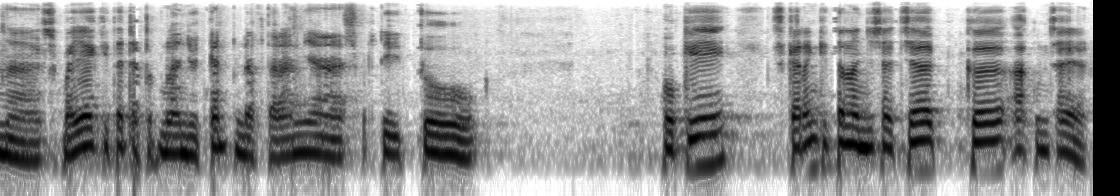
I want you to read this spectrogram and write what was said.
Nah, supaya kita dapat melanjutkan pendaftarannya seperti itu. Oke, sekarang kita lanjut saja ke akun saya.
